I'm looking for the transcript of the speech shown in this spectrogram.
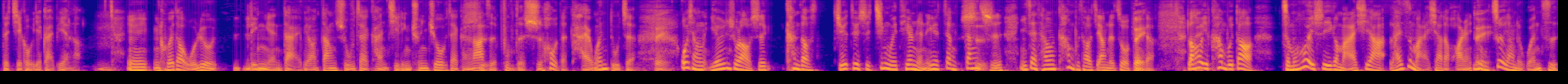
的结构也改变了。因为你回到五六零年代，比方当初在看《吉林春秋》、在看《拉子傅》的时候的台湾读者，对，我想严文书老师看到绝对是惊为天人的，因为这样当时你在台湾看不到这样的作品的，然后也看不到怎么会是一个马来西亚来自马来西亚的华人用这样的文字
